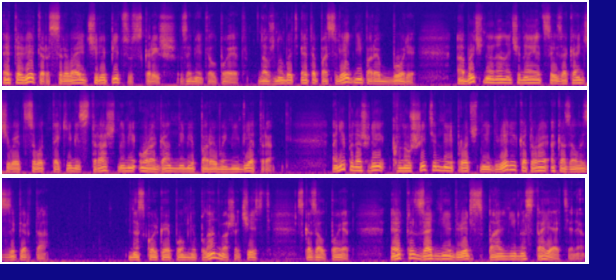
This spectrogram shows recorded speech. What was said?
«Это ветер срывает черепицу с крыш», — заметил поэт. «Должно быть, это последний порыв бури. Обычно она начинается и заканчивается вот такими страшными ураганными порывами ветра». Они подошли к внушительной и прочной двери, которая оказалась заперта. «Насколько я помню план, Ваша честь», — сказал поэт, — «это задняя дверь спальни настоятеля».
